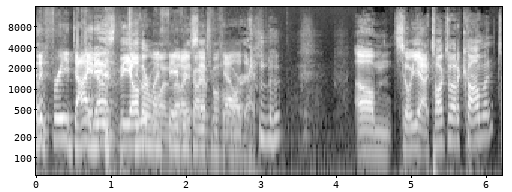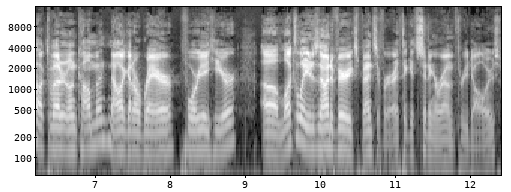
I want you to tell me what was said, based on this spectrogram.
live free, die It young. is the Two other of my one that favorite I said cards from before. Kaladesh. Um, so yeah, I talked about a common, talked about an uncommon. Now I got a rare for you here. Uh, luckily, it is not a very expensive rare. I think it's sitting around three dollars.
